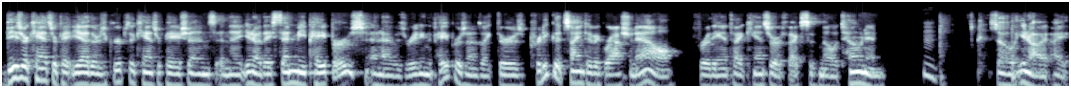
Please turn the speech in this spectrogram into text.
these are cancer pa- yeah there's groups of cancer patients and they you know they send me papers and i was reading the papers and i was like there's pretty good scientific rationale for the anti-cancer effects of melatonin hmm. so you know I, I,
